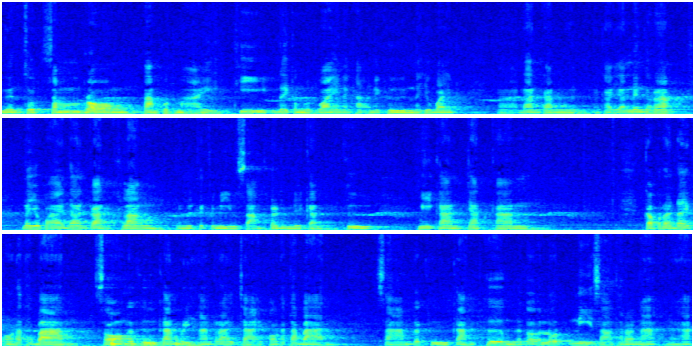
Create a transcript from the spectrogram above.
เงินสดสำรองตามกฎหมายที่ได้กำหนดไว้นะครับ อันนี้คือนโยบายด้านการเงินนะครับอันหนึ่งครับ นโยบายด้านการคลังตรงนี้ก็จะมีอยู่ 3 ประเด็นด้วยกัน คือมีการจัดการ กับรายได้ของรัฐบาล 2 ก็คือการบริหารรายจ่ายของรัฐบาล 3 ก็คือการเพิ่มแล้วก็ลดหนี้สาธารณะนะฮะ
